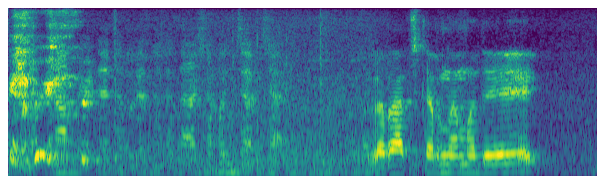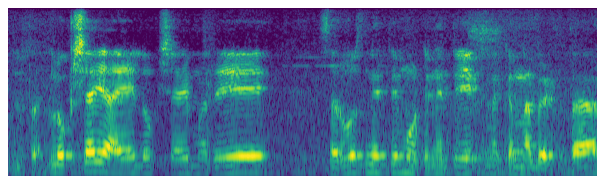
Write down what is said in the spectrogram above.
त्यांना भेटण्याचा प्रयत्न करताय. अशा पण चर्चा आहे राजकारणामध्ये लोकशाही आहे. लोकशाहीमध्ये सर्वच नेते मोठे नेते एकमेकांना भेटतात.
